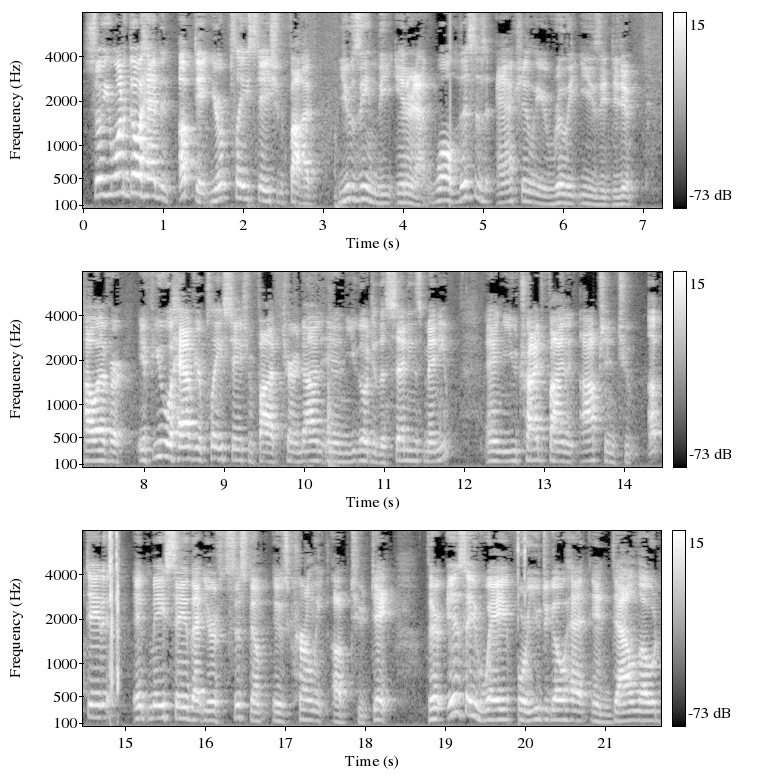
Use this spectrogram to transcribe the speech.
So you want to go ahead and update your PlayStation 5 using the internet. Well, this is actually really easy to do. However, if you have your PlayStation 5 turned on and you go to the settings menu and you try to find an option to update it, it may say that your system is currently up to date. There is a way for you to go ahead and download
